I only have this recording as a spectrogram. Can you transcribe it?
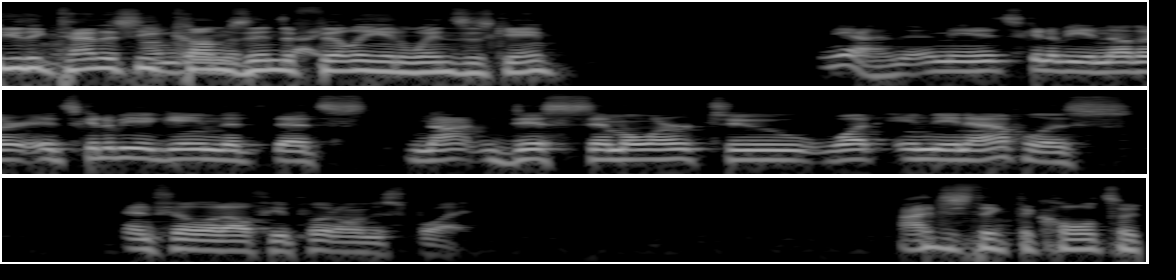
So you think Tennessee I'm comes into Philly and wins this game? Yeah, I mean it's going to be another. It's going to be a game that that's not dissimilar to what Indianapolis and Philadelphia put on display. I just think the Colts are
